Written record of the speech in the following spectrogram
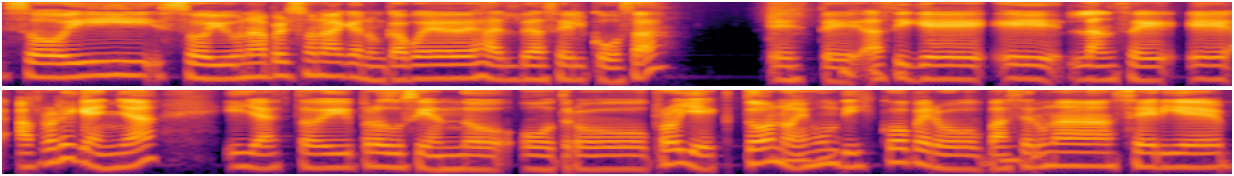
soy, soy una persona que nunca puede dejar de hacer cosas. Este, así que eh, lancé eh, Afroriqueña y ya estoy produciendo otro proyecto. No es un disco, pero va a ser una serie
